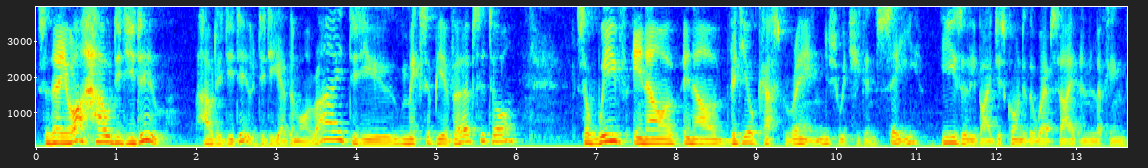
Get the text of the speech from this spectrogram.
So there you are. How did you do? How did you do? Did you get them all right? Did you mix up your verbs at all? So we've in our in our video cast range, which you can see easily by just going to the website and looking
